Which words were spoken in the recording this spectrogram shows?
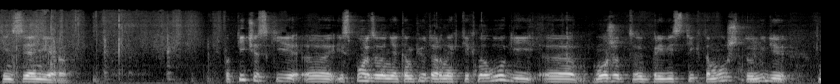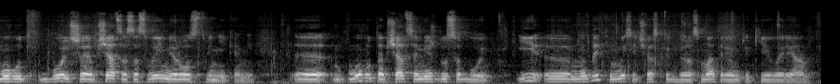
пенсионеров. Фактически э, использование компьютерных технологий э, может э, привести к тому, что люди могут больше общаться со своими родственниками, могут общаться между собой. И над этим мы сейчас как бы рассматриваем такие варианты.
